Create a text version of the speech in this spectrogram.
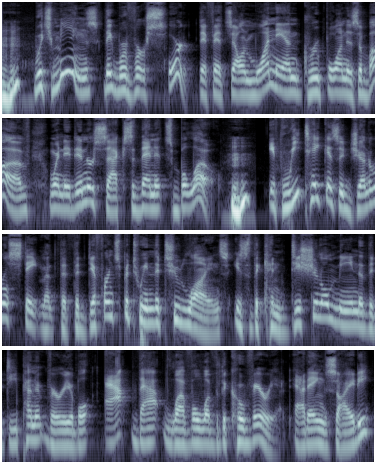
Mm-hmm. Which means they reverse order. If it's on one end, group one is above, when it intersects, then it's below. Mm-hmm. If we take as a general statement that the difference between the two lines is the conditional mean of the dependent variable at that level of the covariate, at anxiety,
